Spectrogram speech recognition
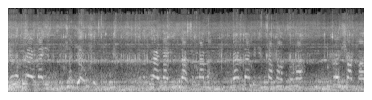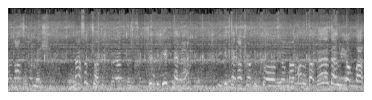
Bunu böyle iz- çekiyor musun? Böyle izlesinler. Benden bir iltifat alsınlar. Köy şartları nasılmış? Nasıl çocuk büyütmüşsün? Şimdi bir tane, iki tane çocuk doğuruyorlar. Onu da ödemiyorlar.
